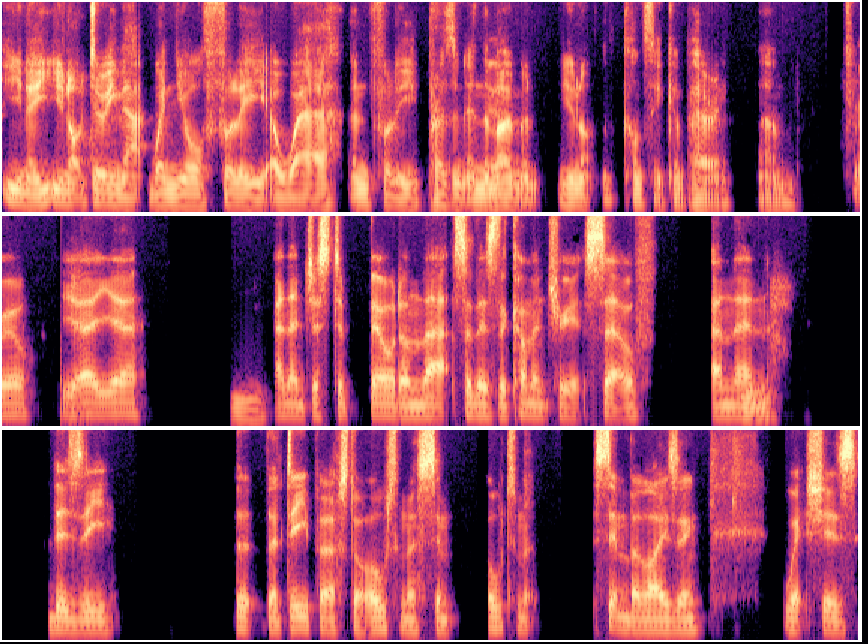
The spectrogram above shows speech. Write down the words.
you know, you're not doing that when you're fully aware and fully present in the Yeah. moment. You're not constantly comparing. Um, real yeah yeah mm, and then just to build on that so there's the commentary itself and then Mm. there's the the the deepest or ultimate sim, ultimate symbolizing which is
